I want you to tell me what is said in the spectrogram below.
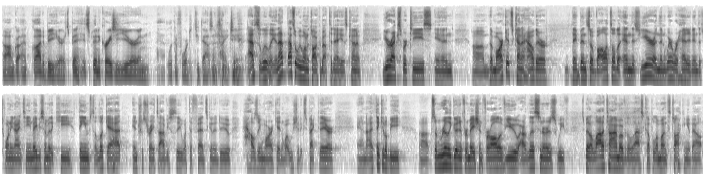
Oh, I'm glad to be here. It's been it's been a crazy year, and uh, looking forward to 2019. Absolutely, and that, that's what we want to talk about today is kind of your expertise in um, the markets, kind of how they're they've been so volatile to end this year, and then where we're headed into 2019. Maybe some of the key themes to look at: interest rates, obviously, what the Fed's going to do, housing market, and what we should expect there. And I think it'll be uh, some really good information for all of you, our listeners. We've spent a lot of time over the last couple of months talking about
